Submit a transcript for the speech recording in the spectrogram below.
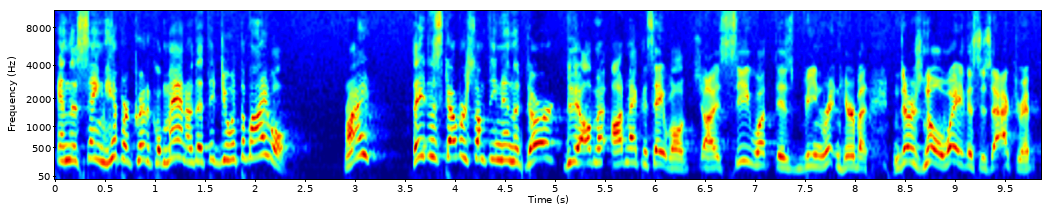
in the same hypocritical manner that they do with the Bible, right? They discover something in the dirt. Do they automatically say, Well, I see what is being written here, but there's no way this is accurate?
